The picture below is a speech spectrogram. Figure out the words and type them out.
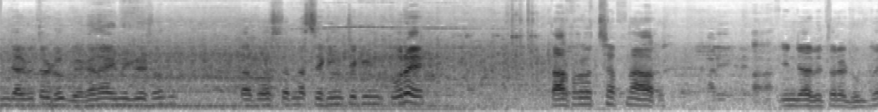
ইন্ডিয়ার ভিতরে ঢুকবে। এখানে ইমিগ্রেশন তারপর হচ্ছে আপনার চেকিং টেকিং করে, তারপরে হচ্ছে আপনার ইন্ডিয়ার ভিতরে ঢুকবে।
